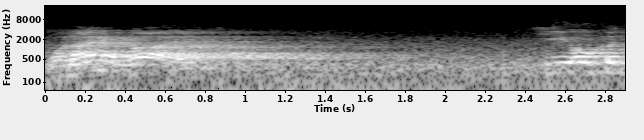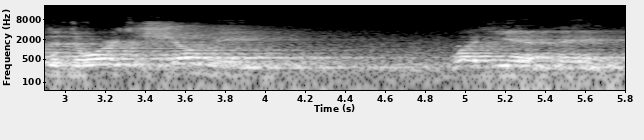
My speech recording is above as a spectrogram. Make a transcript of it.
When I arrived, he opened the door to show me what he had made.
